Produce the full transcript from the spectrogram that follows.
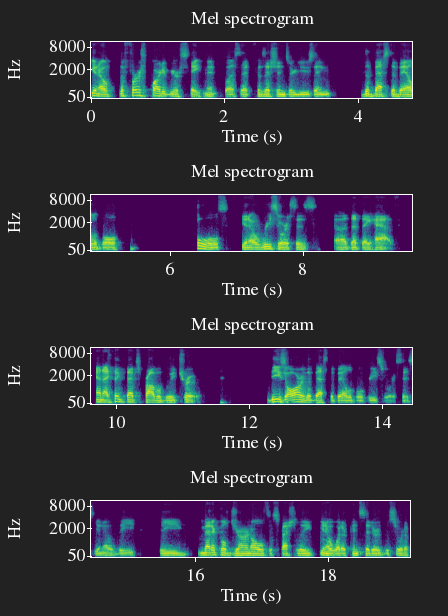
you know, the first part of your statement was that physicians are using the best available tools, you know, resources uh, that they have. And I think that's probably true. These are the best available resources. You know, the the medical journals, especially, you know, what are considered the sort of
